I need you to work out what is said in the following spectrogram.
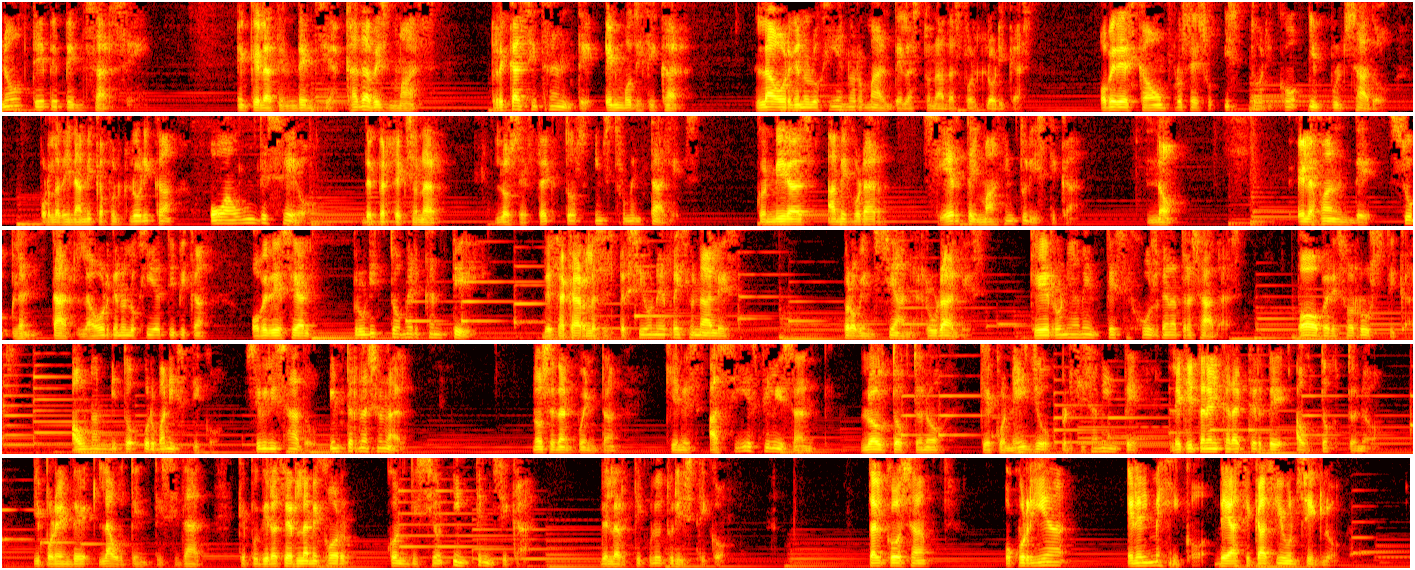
no debe pensarse en que la tendencia cada vez más recalcitrante en modificar la organología normal de las tonadas folclóricas obedezca a un proceso histórico impulsado por la dinámica folclórica o a un deseo de perfeccionar los efectos instrumentales con miras a mejorar cierta imagen turística. No. El afán de suplantar la organología típica obedece al prurito mercantil de sacar las expresiones regionales, provincianas, rurales, que erróneamente se juzgan atrasadas, pobres o rústicas, a un ámbito urbanístico, civilizado, internacional. No se dan cuenta quienes así estilizan lo autóctono que con ello precisamente le quitan el carácter de autóctono y por ende la autenticidad que pudiera ser la mejor condición intrínseca del artículo turístico. Tal cosa ocurría en el México de hace casi un siglo,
